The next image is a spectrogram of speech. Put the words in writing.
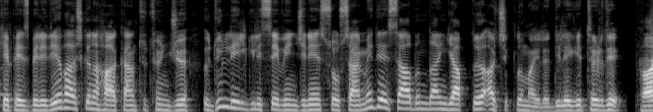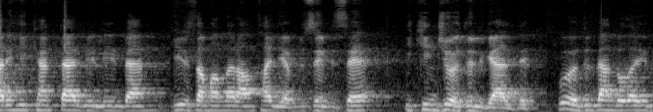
Kepez Belediye Başkanı Hakan Tütüncü ödülle ilgili sevincini sosyal medya hesabından yaptığı açıklamayla dile getirdi. Tarihi Kentler Birliği'nden bir zamanlar Antalya Müzemize ikinci ödül geldi. Bu ödülden dolayı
